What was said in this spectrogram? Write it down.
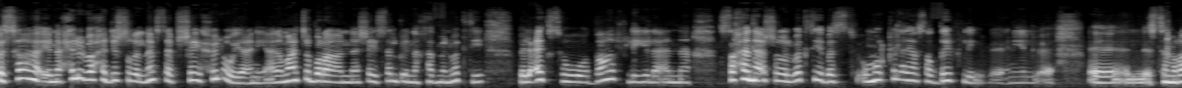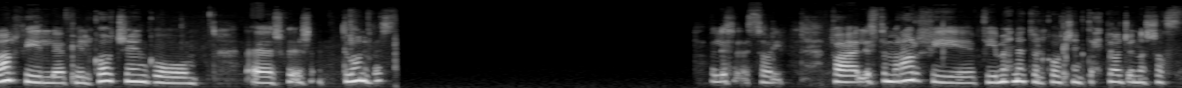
بس ها يعني حلو الواحد يشغل نفسه بشيء حلو يعني أنا ما أعتبره أنه شيء سلبي إنه أخذ من وقتي بالعكس هو ضاف لي لأنه صح أنا أشغل وقتي بس أمور كلها يا تضيف لي يعني آه، الاستمرار في في ال coaching و آه، ثواني بس sorry. فالاستمرار في في مهنة ال coaching تحتاج أن الشخص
